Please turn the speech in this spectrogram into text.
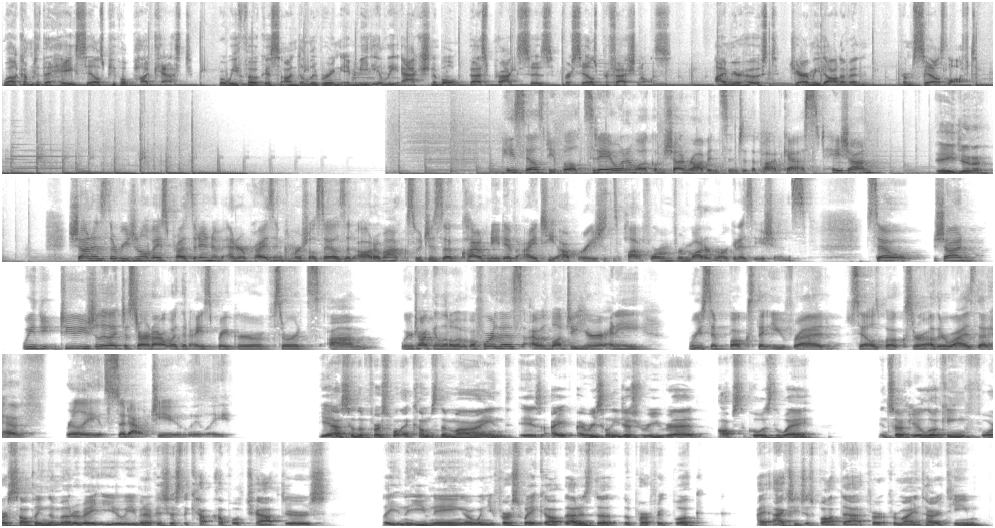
Welcome to the Hey Salespeople podcast, where we focus on delivering immediately actionable best practices for sales professionals. I'm your host, Jeremy Donovan from SalesLoft. Hey, salespeople. Today I want to welcome Sean Robinson to the podcast. Hey, Sean. Hey, Jenna. Sean is the Regional Vice President of Enterprise and Commercial Sales at Automox, which is a cloud native IT operations platform for modern organizations. So, Sean, we do usually like to start out with an icebreaker of sorts. Um, we were talking a little bit before this. I would love to hear any recent books that you've read, sales books or otherwise, that have really stood out to you lately. Yeah, so the first one that comes to mind is I, I recently just reread Obstacle is the Way. And so if you're looking for something to motivate you, even if it's just a couple of chapters late in the evening or when you first wake up, that is the, the perfect book. I actually just bought that for, for my entire team.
